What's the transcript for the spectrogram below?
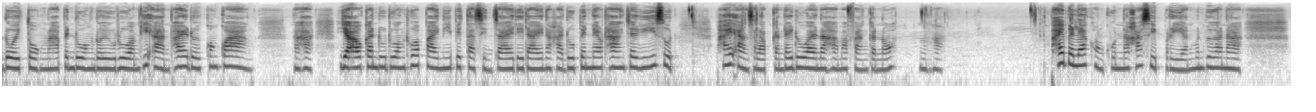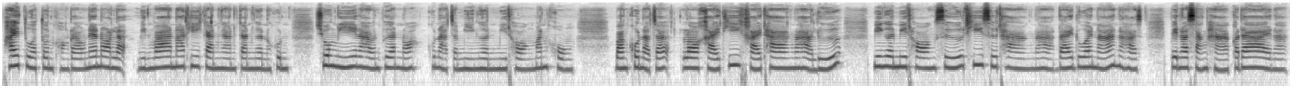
โดยตรงนะคะ เป็นดวงโดยรวมที่อ่านไพ่โดยกว้างๆนะคะ อย่าเอาการดูดวงทั่วไปนี้ไปตัดสินใจใด ๆนะคะ ดูเป็นแนวทางจะดีที่สุดไพ่อ่านสลับกันได้ด้วยนะคะ มาฟังกันเนาะนะคะไพ่ใบแรกของคุณนะคะสิบเหรียญเพื่อนๆนะคะ ไพ่ตัวตนของเราแน่นอนแหละมินว่าหน้าที่การงานการเงินของคุณช่วงนี้นะคะเพื่อนๆเนาะคุณอาจจะมีเงินมีทองมั่นคง บางคนอาจจะรอขายที่ขายทางนะคะ หรือมีเงินมีทองซื้อที่ซื้อทางนะคะได้ด้วยนะนะคะ เป็นอสังหาก็ได้นะ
